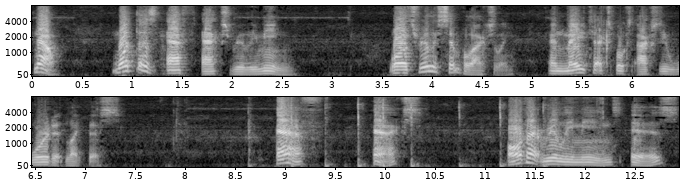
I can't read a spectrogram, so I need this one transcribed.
Now, what does fx really mean? Well, it's really simple actually, and many textbooks actually word it like this. fx all that really means is,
